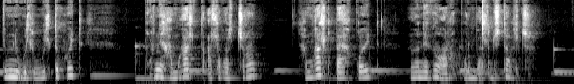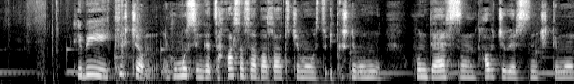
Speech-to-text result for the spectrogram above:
дэм нүгэл үлдэх үед Бурхны хамгаалт алга болж байгаа. Хамгаалт байхгүй үед муу нэгэн орох бүрэн боломжтой болж байгаа. Тэгээ би итгэвч хүмүүс ингээд завхаарснасаа болоод ч юм уу итгэвч нэг хүн дайрсан, ховж ярьсан ч гэдэг юм уу,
